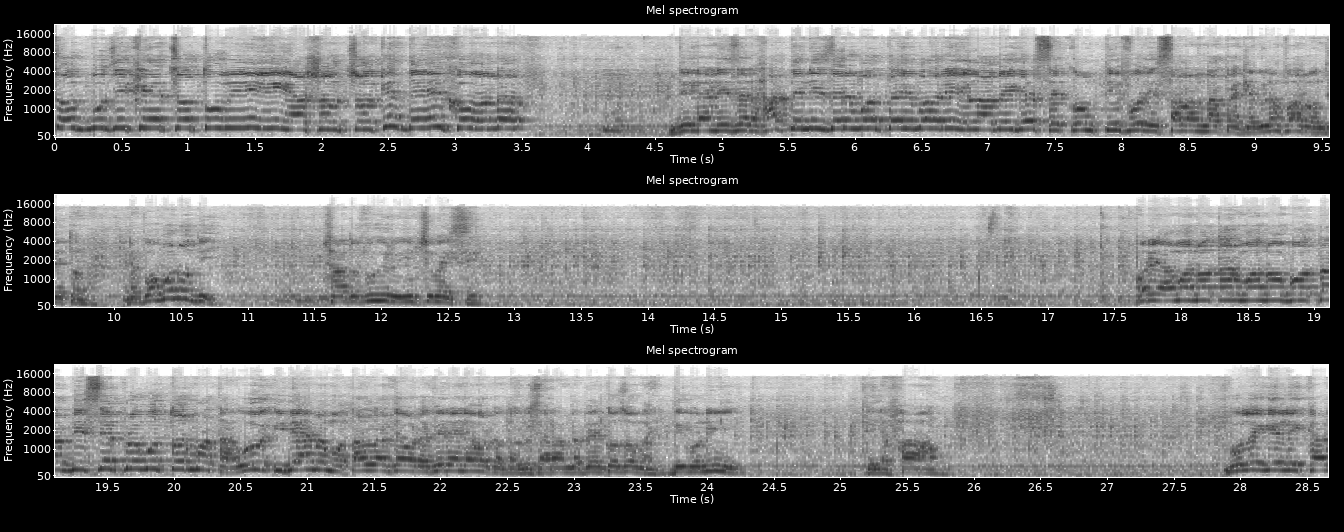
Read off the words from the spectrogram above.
চোখ বুঝে খেয়েছো তুমি? আসল চোখে দেখো না। দিলা নিজের হাতে, নিজের মাথায় বাড়ি, লাভে গেছে কমতি পরে সালান না থাকলে এগুলো পারন যেত না। এটা বব নদী। সাধু পুহির হিমচু পাইছে ওরে আমানতার মানবতা দিছে প্রভু তোর মাথা। ও, ইদে আনো মত, আল্লাহর দেওয়াটা ফিরে নেওয়ার কথা কইছে, আর আমরা ব্যাংক জমাই। দিবনি? তাহলে ফাও। বলে গেলি কার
